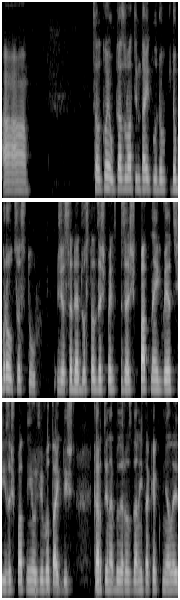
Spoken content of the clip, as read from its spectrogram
a celkově ukazovat jim tady tu do, dobrou cestu, že se jde dostat ze, špe, ze špatných věcí, ze špatného života, i když karty nebyly rozdané tak, jak měly,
